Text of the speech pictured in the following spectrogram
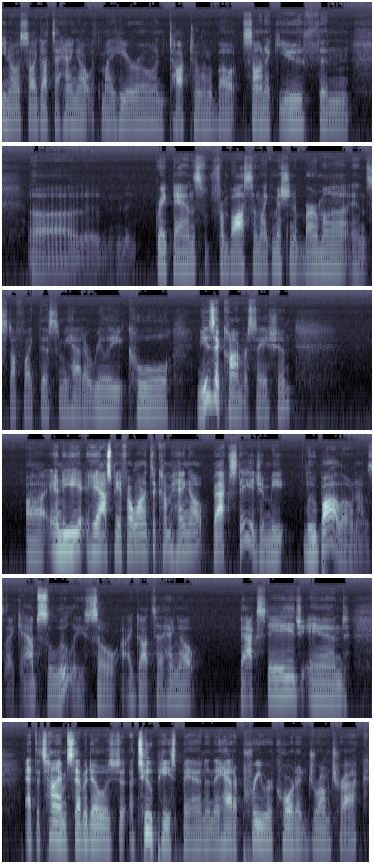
you know, so I got to hang out with my hero and talk to him about Sonic Youth and uh, great bands from Boston like Mission of Burma and stuff like this. And we had a really cool music conversation. Uh, and he, he asked me if I wanted to come hang out backstage and meet Lou Barlow, and I was like, absolutely. So I got to hang out backstage, and at the time, Sebadoh was a two-piece band, and they had a pre-recorded drum track,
